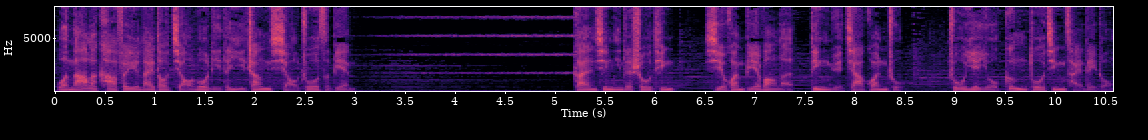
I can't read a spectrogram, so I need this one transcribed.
我拿了咖啡，来到角落里的一张小桌子边。感谢您的收听，喜欢别忘了订阅加关注，主页有更多精彩内容。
